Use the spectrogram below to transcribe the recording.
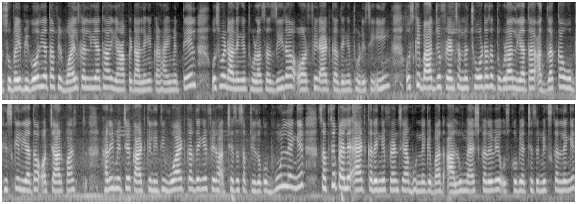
सुबह ही भिगो दिया था, फिर बॉईल कर लिया था। यहाँ पे डालेंगे कढ़ाई में तेल, उसमें डालेंगे थोड़ा सा ज़ीरा और फिर ऐड कर देंगे थोड़ी सी ईंग। उसके बाद जो फ्रेंड्स हमने छोटा सा टुकड़ा लिया था, अदरक का, वो घिस के लिया था और चार पाँच हरी मिर्चें काट के ली थी, वो ऐड कर देंगे, फिर अच्छे से सब चीज़ों को भून लेंगे। सबसे पहले ऐड करेंगे फ्रेंड्स यहाँ भूनने के बाद आलू मैश करे हुए, उसको भी अच्छे से मिक्स कर लेंगे।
